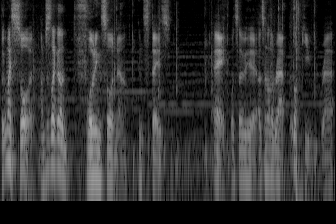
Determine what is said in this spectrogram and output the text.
Look at my sword. I'm just like a floating sword now, in space. Hey, what's over here? That's another rat. Fuck you, rat.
